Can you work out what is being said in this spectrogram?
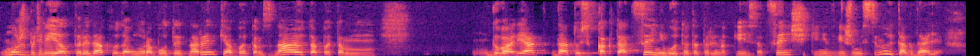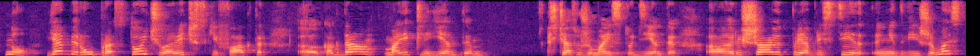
может быть, риэлторы, да, кто давно работает на рынке, об этом знают, об этом говорят, да, то есть как-то оценивают этот рынок, есть оценщики недвижимости, ну и так далее. Но я беру простой человеческий фактор. Э, когда мои клиенты, сейчас уже мои студенты, э, решают приобрести недвижимость,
